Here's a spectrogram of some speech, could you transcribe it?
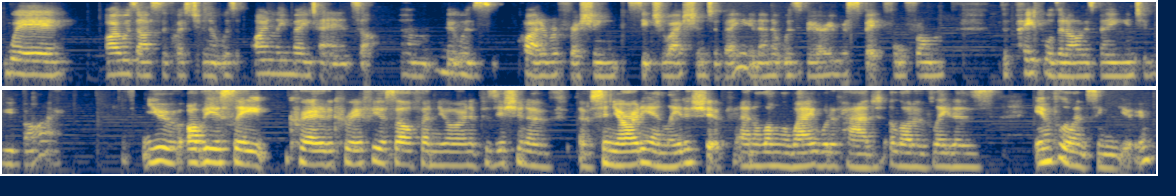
where I was asked the question, it was only me to answer. Um, it mm. was quite a refreshing situation to be in, and it was very respectful from the people that I was being interviewed by. You've obviously created a career for yourself and you're in a position of, of seniority and leadership, and along the way would have had a lot of leaders influencing you.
